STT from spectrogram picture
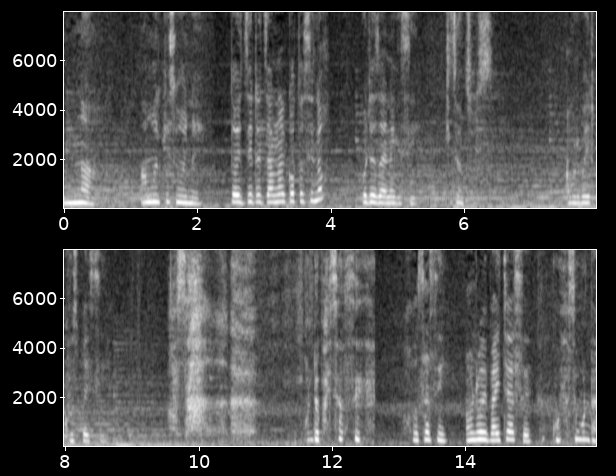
না আমার কিছু হয় নাই। তোর যেটা জানার কথা ছিল ওটা যায় না গেছি। কি জানছস? আমার ভাইয়ের খোঁজ পাইছি। আচ্ছা। মনটা পাইছে আছে। হোসাসি আমার ভাই বাইচে আছে। কই আছে মনটা?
